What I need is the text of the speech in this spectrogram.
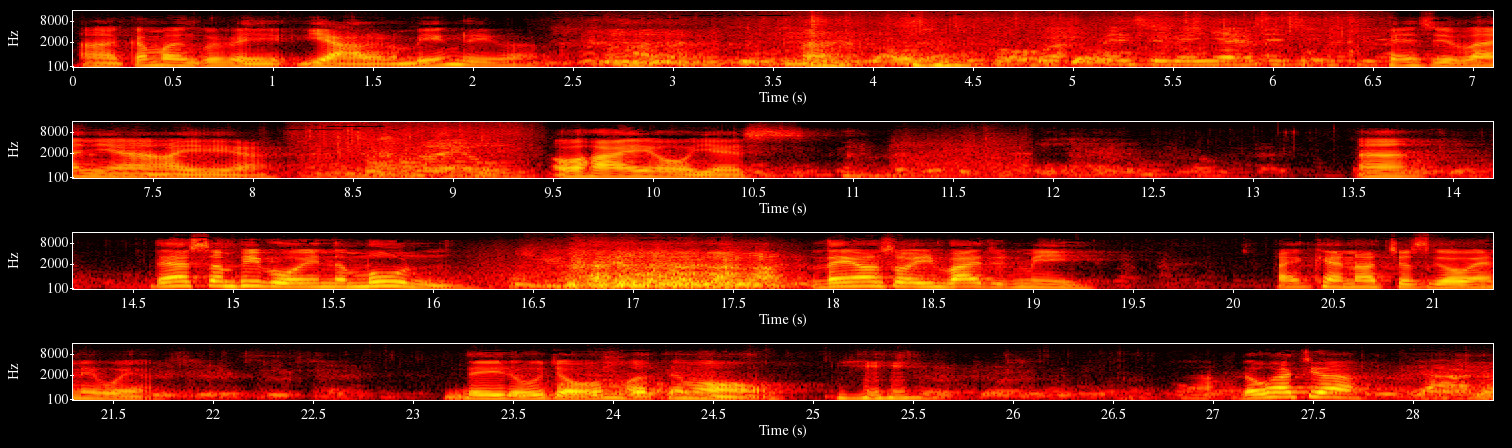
À, cảm ơn quý vị. Già là làm biến đi quá. À. Pennsylvania Pennsylvania I, Ohio. Yes. Uh, there are some people in the moon. They also invited me. I cannot just go anywhere. Đi đủ chỗ mà thế mồ. Đủ hết chưa? Dạ đủ.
